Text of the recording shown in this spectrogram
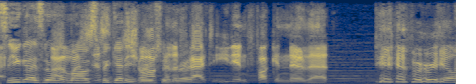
so you guys know I the Mom was just Spaghetti shocked version, at the fact that you didn't fucking know that. yeah, for real.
